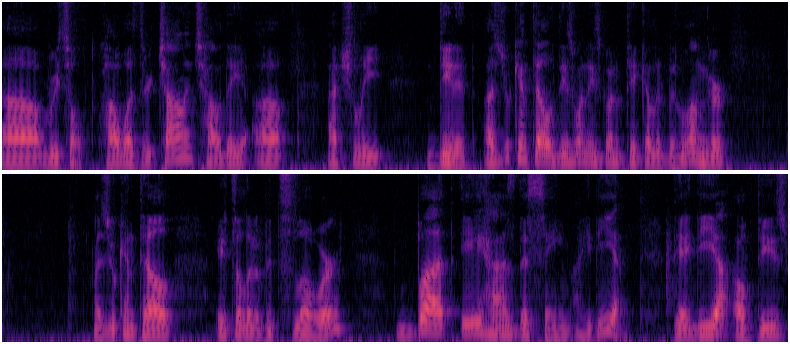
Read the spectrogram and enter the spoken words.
uh, result, how was their challenge, how they uh, actually did it. As you can tell, this one is going to take a little bit longer. As you can tell, it's a little bit slower, but it has the same idea. The idea of this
